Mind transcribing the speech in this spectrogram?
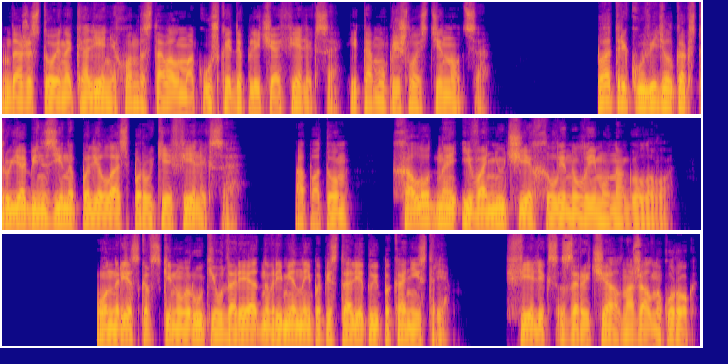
Даже стоя на коленях, он доставал макушкой до плеча Феликса, и тому пришлось тянуться. Патрик увидел, как струя бензина полилась по руке Феликса, а потом холодная и вонючая хлынула ему на голову. Он резко вскинул руки, ударяя одновременно и по пистолету, и по канистре. Феликс зарычал, нажал на курок.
